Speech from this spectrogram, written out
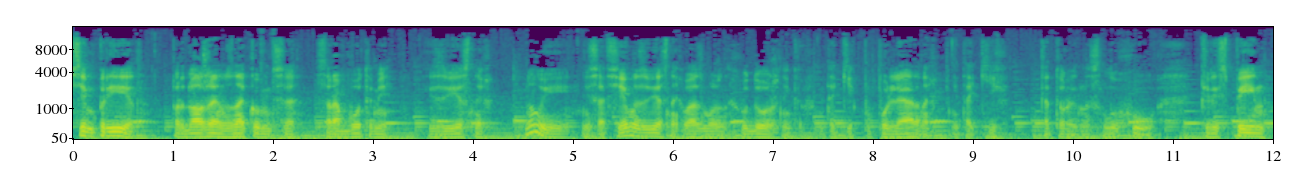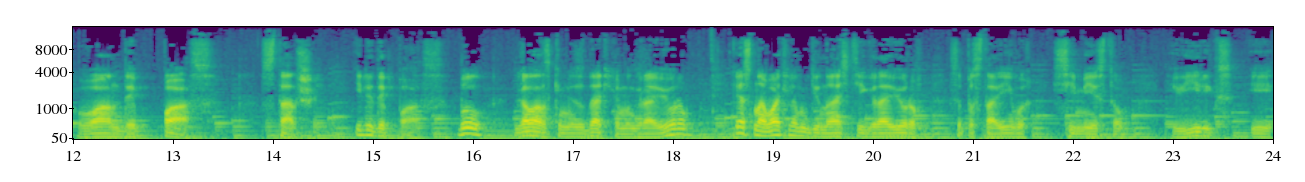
Всем привет! Продолжаем знакомиться с работами известных, ну и не совсем известных, возможно, художников, не таких популярных, не таких, которые на слуху. Криспейн Ван де Пас, старший, или де Пас, был голландским издателем и гравером и основателем династии граверов, сопоставимых с семейством Вирикс и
